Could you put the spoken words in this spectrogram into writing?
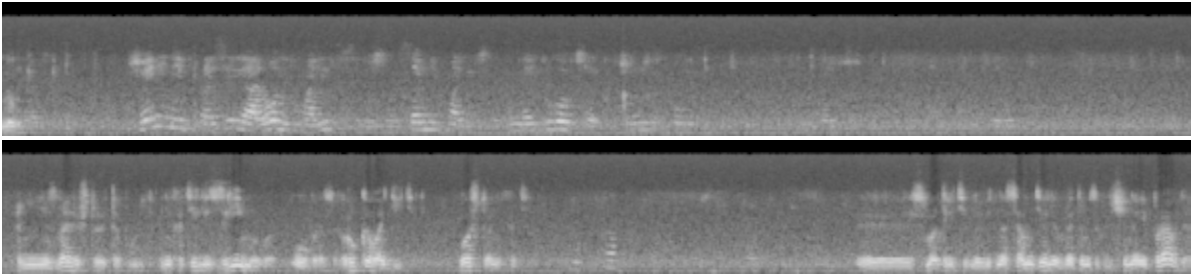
Ну. Они не попросили Аарона помолиться Всевышнему, сами не помолились на другого человека. Почему нужно Они не знали, что это будет. Они хотели зримого образа, руководителя. Вот что они хотели. Э, смотрите, но ведь на самом деле в этом заключена и правда,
